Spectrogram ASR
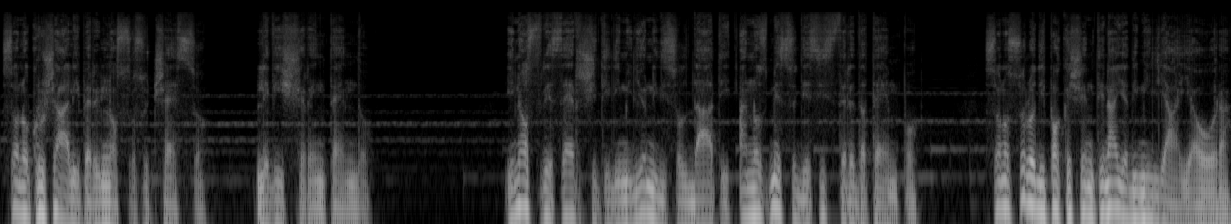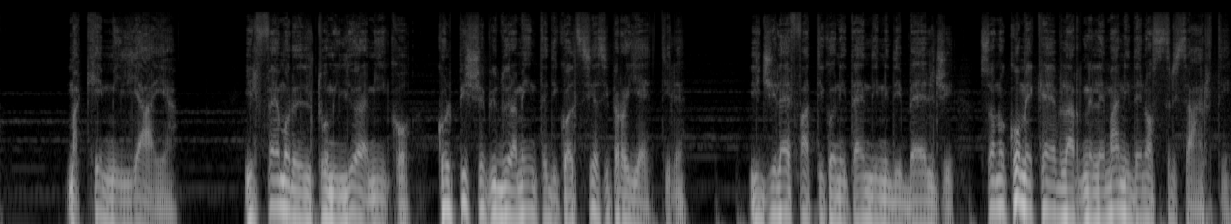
Sono cruciali per il nostro successo. Le viscere intendo. I nostri eserciti di milioni di soldati hanno smesso di esistere da tempo. Sono solo di poche centinaia di migliaia ora. Ma che migliaia! Il femore del tuo migliore amico colpisce più duramente di qualsiasi proiettile. I gilet fatti con i tendini dei belgi sono come Kevlar nelle mani dei nostri sarti.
